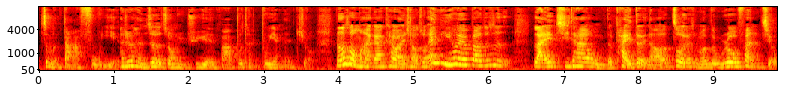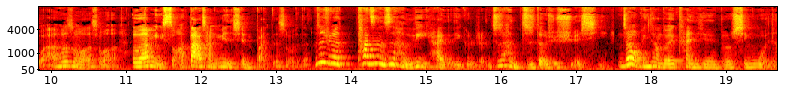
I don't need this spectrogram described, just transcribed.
这么大副业。他就很热衷于去研发不同不一样的酒。那时候我们还跟他开玩笑说：“哎，你以后要不要就是来其他我们的派对，然后做一个什么卤肉饭酒啊，或什么什么俄阿米索啊，大肠面线版的什么的？”我就觉得他真的是很厉害的一个人，就是很值得去学习。你知道我平常都会看一些，比如新闻啊，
